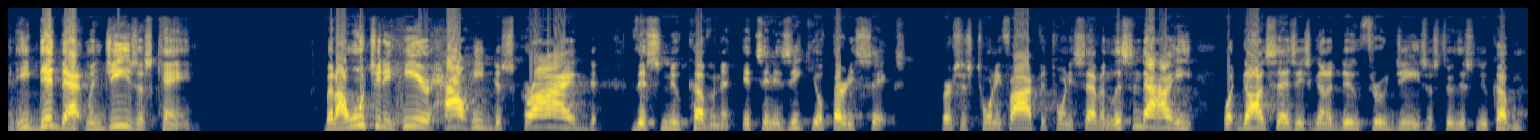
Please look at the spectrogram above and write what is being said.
And He did that when Jesus came. But I want you to hear how He described this new covenant. It's in Ezekiel 36, verses 25 to 27. Listen to how He what God says He's going to do through Jesus, through this new covenant.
